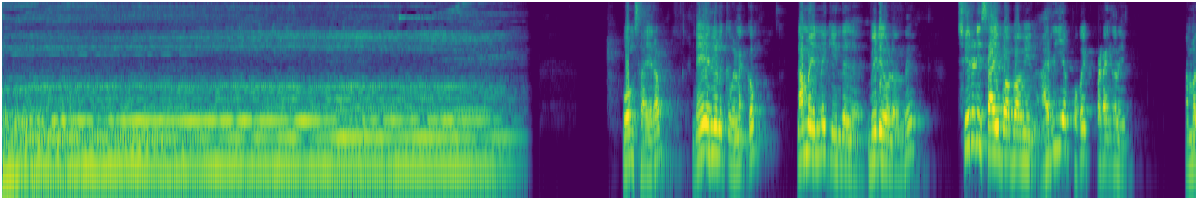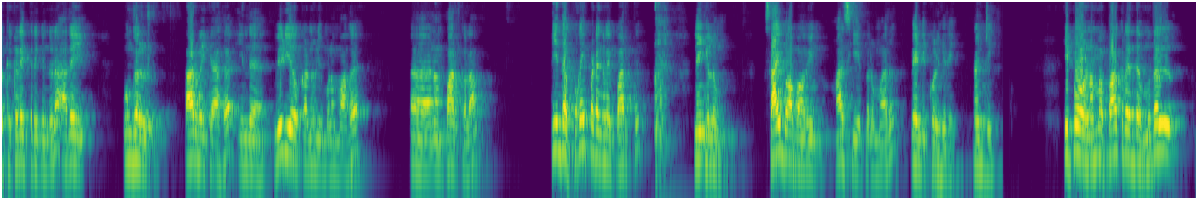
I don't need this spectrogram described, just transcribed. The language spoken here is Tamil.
ஓம் சாய்ராம். நேயர்களுக்கு வணக்கம். நம்ம இன்னைக்கு இந்த வீடியோவில் வந்து ஷிரடி சாய்பாபாவின் அரிய புகைப்படங்களை நமக்கு கிடைத்திருக்கின்றன. அதை உங்கள் பார்வைக்காக இந்த வீடியோ காணொளி மூலமாக நாம் பார்க்கலாம். இந்த புகைப்படங்களை பார்த்து நீங்களும் சாய்பாபாவின் ஆசியை பெறுமாறு வேண்டிக் கொள்கிறேன். நன்றி. இப்போ நம்ம பார்க்குற இந்த முதல்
